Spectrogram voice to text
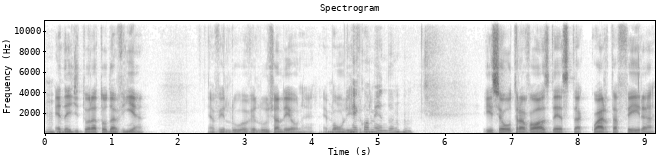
Uhum. É da editora Todavia. A Verlu, a Verlu já leu, né? É bom o livro. Né? Recomendo. Né? Uhum. Esse é outra voz desta quarta-feira.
